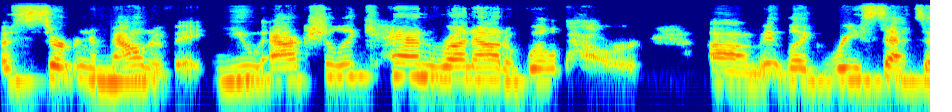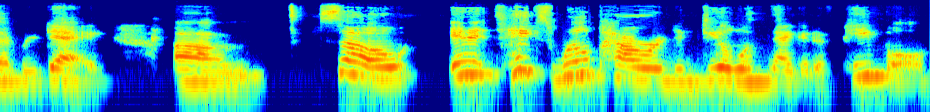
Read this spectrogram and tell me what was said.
a certain amount of it. You actually can run out of willpower um, it like resets every day. Um, so and it takes willpower to deal with negative people.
